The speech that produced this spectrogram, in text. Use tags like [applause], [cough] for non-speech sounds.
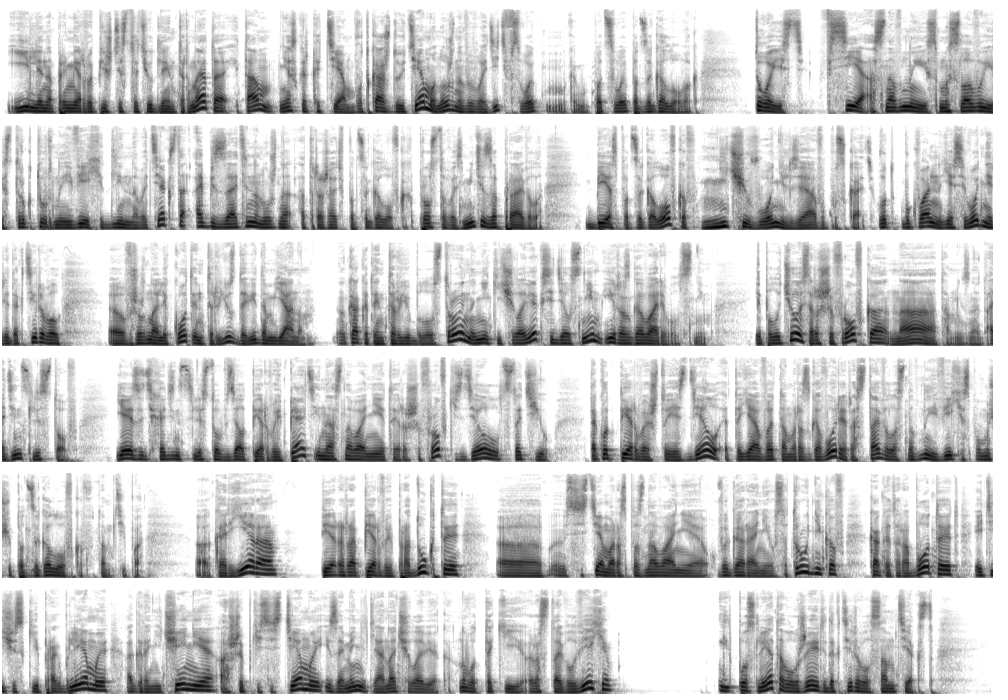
Или, например, вы пишете статью для интернета, и там несколько тем. Вот каждую тему нужно выводить в свой как бы под свой подзаголовок. То есть все основные смысловые структурные вехи длинного текста обязательно нужно отражать в подзаголовках. Просто возьмите за правило: без подзаголовков ничего нельзя выпускать. Вот буквально я сегодня редактировал э, в журнале Код интервью с Давидом Яном. Как это интервью было устроено? Некий человек сидел с ним и разговаривал с ним. И получилась расшифровка на, там, не знаю, 11 листов. Я из этих 11 листов взял первые 5 и на основании этой расшифровки сделал статью. Так вот, первое, что я сделал, это я в этом разговоре расставил основные вехи с помощью подзаголовков. Там типа э, карьера, пер, первые продукты, э, система распознавания выгорания у сотрудников, как это работает, этические проблемы, ограничения, ошибки системы и заменит ли она человека. Ну вот такие расставил вехи. И после этого уже редактировал сам текст.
